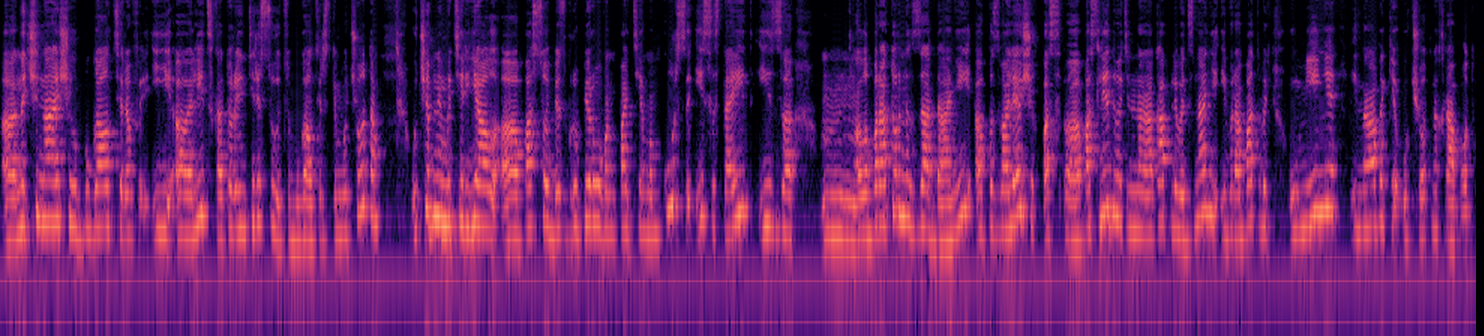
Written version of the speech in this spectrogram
а, начинающих бухгалтеров и лиц, которые интересуются бухгалтерским учетом. Учебный материал пособия сгруппирован по темам курса и состоит из лабораторных заданий, позволяющих последовательно накапливать знания и вырабатывать умения и навыки учетных работ.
